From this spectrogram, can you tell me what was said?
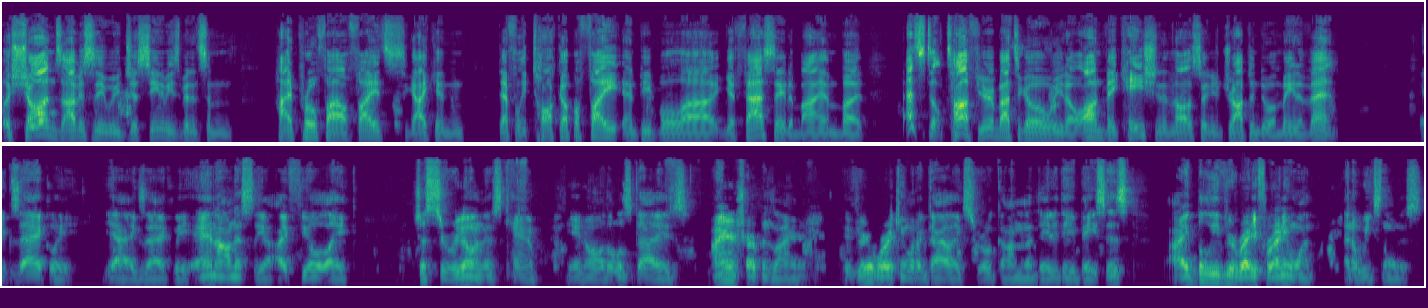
look, Sean's obviously we've just seen him. He's been in some high profile fights. The guy can definitely talk up a fight, and people uh, get fascinated by him, but. That's still tough. You're about to go, you know, on vacation, and all of a sudden you're dropped into a main event. Exactly. Yeah, exactly. And honestly, I feel like just Ciryl in this camp, you know, those guys, iron sharpens iron. If you're working with a guy like Ciryl Gane on a day to day basis, I believe you're ready for anyone in a week's notice.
